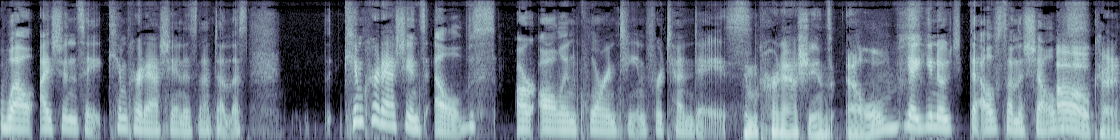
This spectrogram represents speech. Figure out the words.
well, I shouldn't say Kim Kardashian has not done this. Kim Kardashian's elves are all in quarantine for 10 days. Kim Kardashian's elves? Yeah, you know the elves on the shelves. Oh, okay.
